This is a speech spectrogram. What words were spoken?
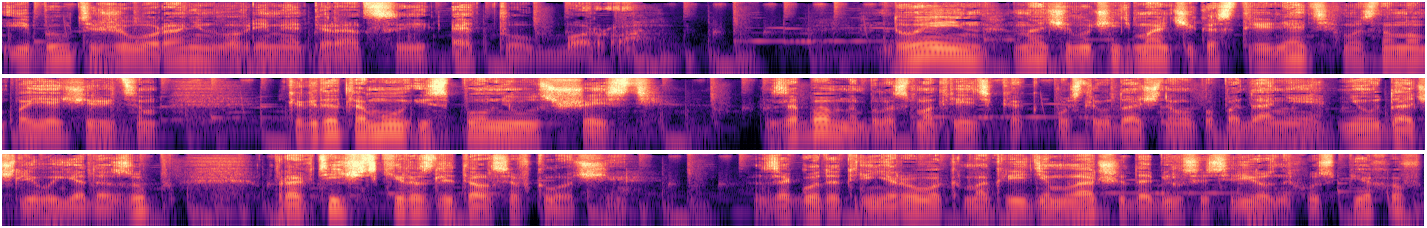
и был тяжело ранен во время операции Этлборо. Дуэйн начал учить мальчика стрелять, в основном по ящерицам, когда тому исполнилось шесть – Забавно было смотреть, как после удачного попадания неудачливый ядозуб практически разлетался в клочья. За годы тренировок Макриди-младший добился серьезных успехов,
